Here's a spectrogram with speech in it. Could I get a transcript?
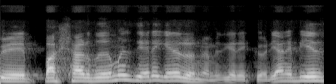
e, başardığımız yere geri dönmemiz gerekiyor. Yani biz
